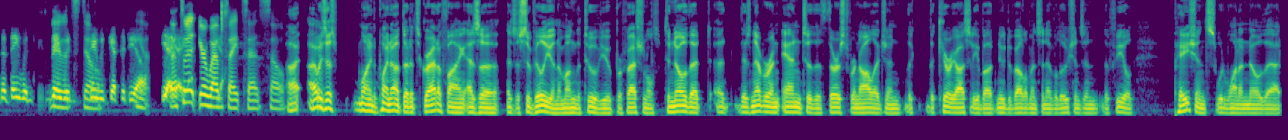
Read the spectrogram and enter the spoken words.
that they would They would would still- they would get the deal. Yeah, yeah that's yeah, what your website says. So I, I was just wanting to point out that it's gratifying as a as a civilian among the two of you professionals to know that uh, there's never an end to the thirst for knowledge and the the curiosity about new developments and evolutions in the field. Patients would want to know that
